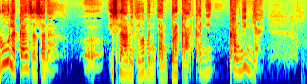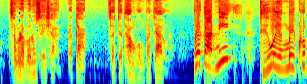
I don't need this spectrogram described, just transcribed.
รู้หลักการศาสนาอิสลามนี่ถือว่าเป็นการประกาศครั้งยิ่งครั้งยิ่งใหญ่สำหรับมนุษยชาติประกาศสัจธรรมของพระเจ้า ประกาศนี้ถือว่ายังไม่ครบ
